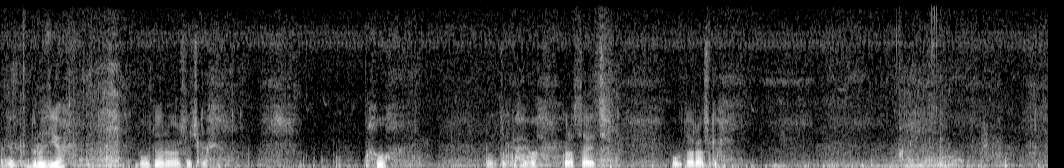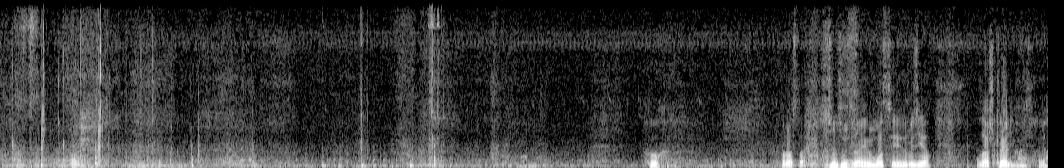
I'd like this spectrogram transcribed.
Это, друзья, полторашечка. Фу. Вот такая вот красавица. Полторашка. Фу. Просто, не знаю, эмоции, друзья, зашкаливают.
